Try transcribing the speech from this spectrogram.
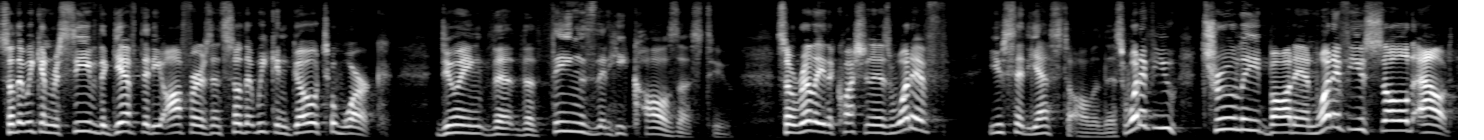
so that we can receive the gift that He offers and so that we can go to work doing the, the things that He calls us to. So, really, the question is what if you said yes to all of this? What if you truly bought in? What if you sold out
